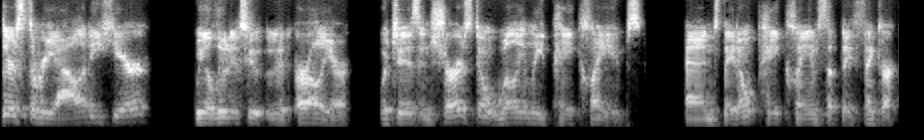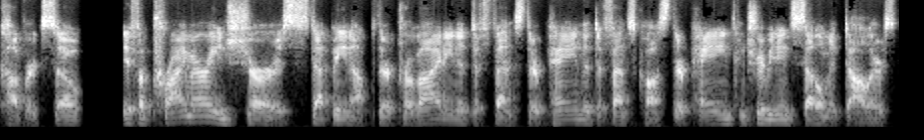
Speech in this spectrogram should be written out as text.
There's the reality here. We alluded to it earlier, which is insurers don't willingly pay claims and they don't pay claims that they think are covered. So, if a primary insurer is stepping up, they're providing a defense, they're paying the defense costs, they're paying contributing settlement dollars.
